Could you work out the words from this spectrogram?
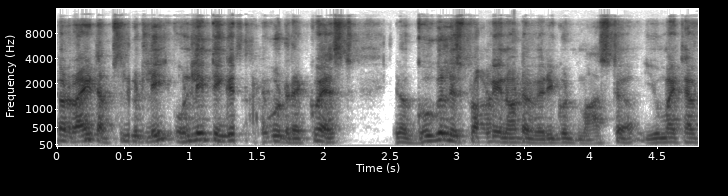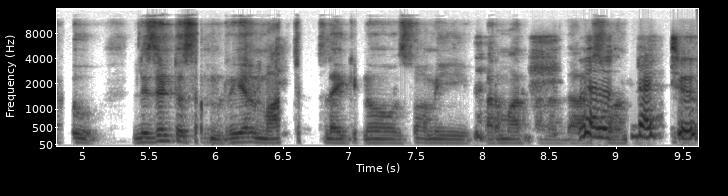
you're right absolutely. Only thing is i would request you know google is probably not a very good master you might have to listen to some real masters like you know swami paramatmananda well swami. that too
